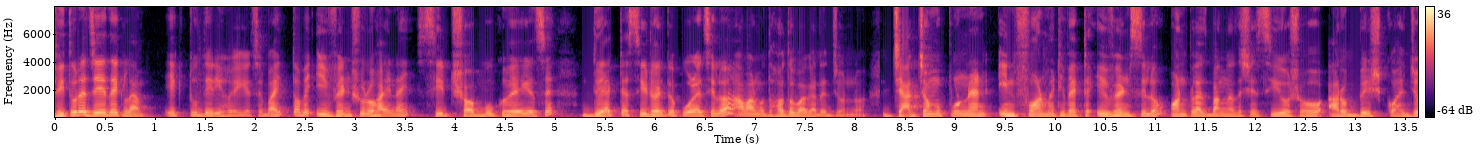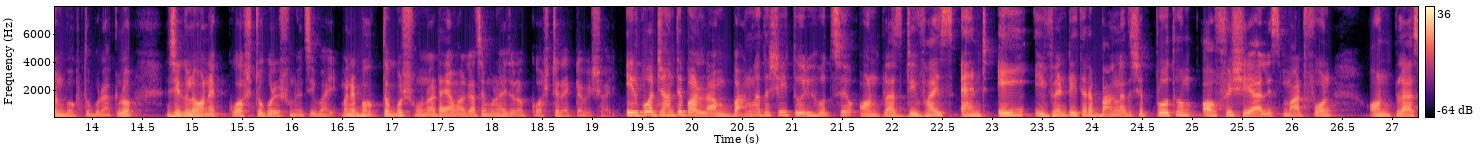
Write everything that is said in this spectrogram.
ভিতরে যেয়ে দেখলাম, একটু দেরি হয়ে গেছে ভাই, তবে ইভেন্ট শুরু হয় নাই সিট সব বুক হয়ে গেছে। দু একটা সিট হয়তো পড়েছিল আমার মতো হতবাগাদের জন্য। জাঁকজমকপূর্ণ অ্যান্ড ইনফরমেটিভ একটা ইভেন্ট ছিল ওয়ান প্লাস বাংলাদেশের সিও সহ আরও বেশ কয়েকজন বক্তব্য রাখল, যেগুলো অনেক কষ্ট করে শুনেছি ভাই। মানে বক্তব্য শোনাটাই আমার কাছে মনে হয় যেন কষ্টের একটা বিষয়। এরপর জানতে পারলাম বাংলাদেশেই তৈরি হচ্ছে অনপ্লাস ডিভাইস অ্যান্ড এই ইভেন্টেই তারা বাংলাদেশের প্রথম official smartphone OnePlus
